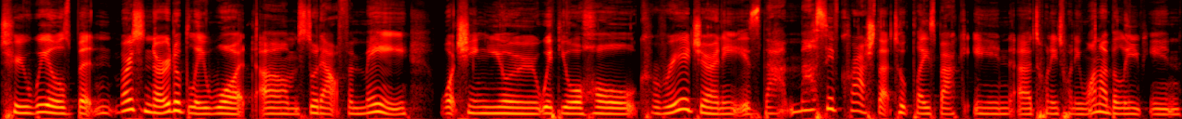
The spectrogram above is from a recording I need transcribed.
two wheels. But most notably, what um, stood out for me watching you with your whole career journey is that massive crash that took place back in uh, 2021, I believe, in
